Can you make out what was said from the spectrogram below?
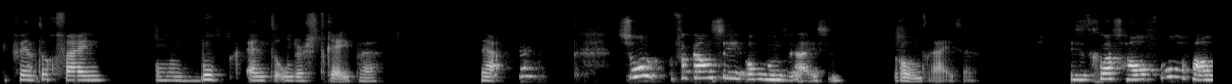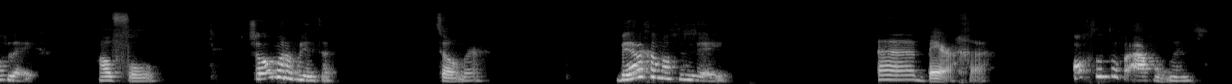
Ik vind het toch fijn om een boek en te onderstrepen. Ja. Zon, vakantie of rondreizen? Rondreizen. Is het glas half vol of half leeg? Half vol. Zomer of winter? Zomer. Bergen of de zee? Uh, bergen. Ochtend of avondmens?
